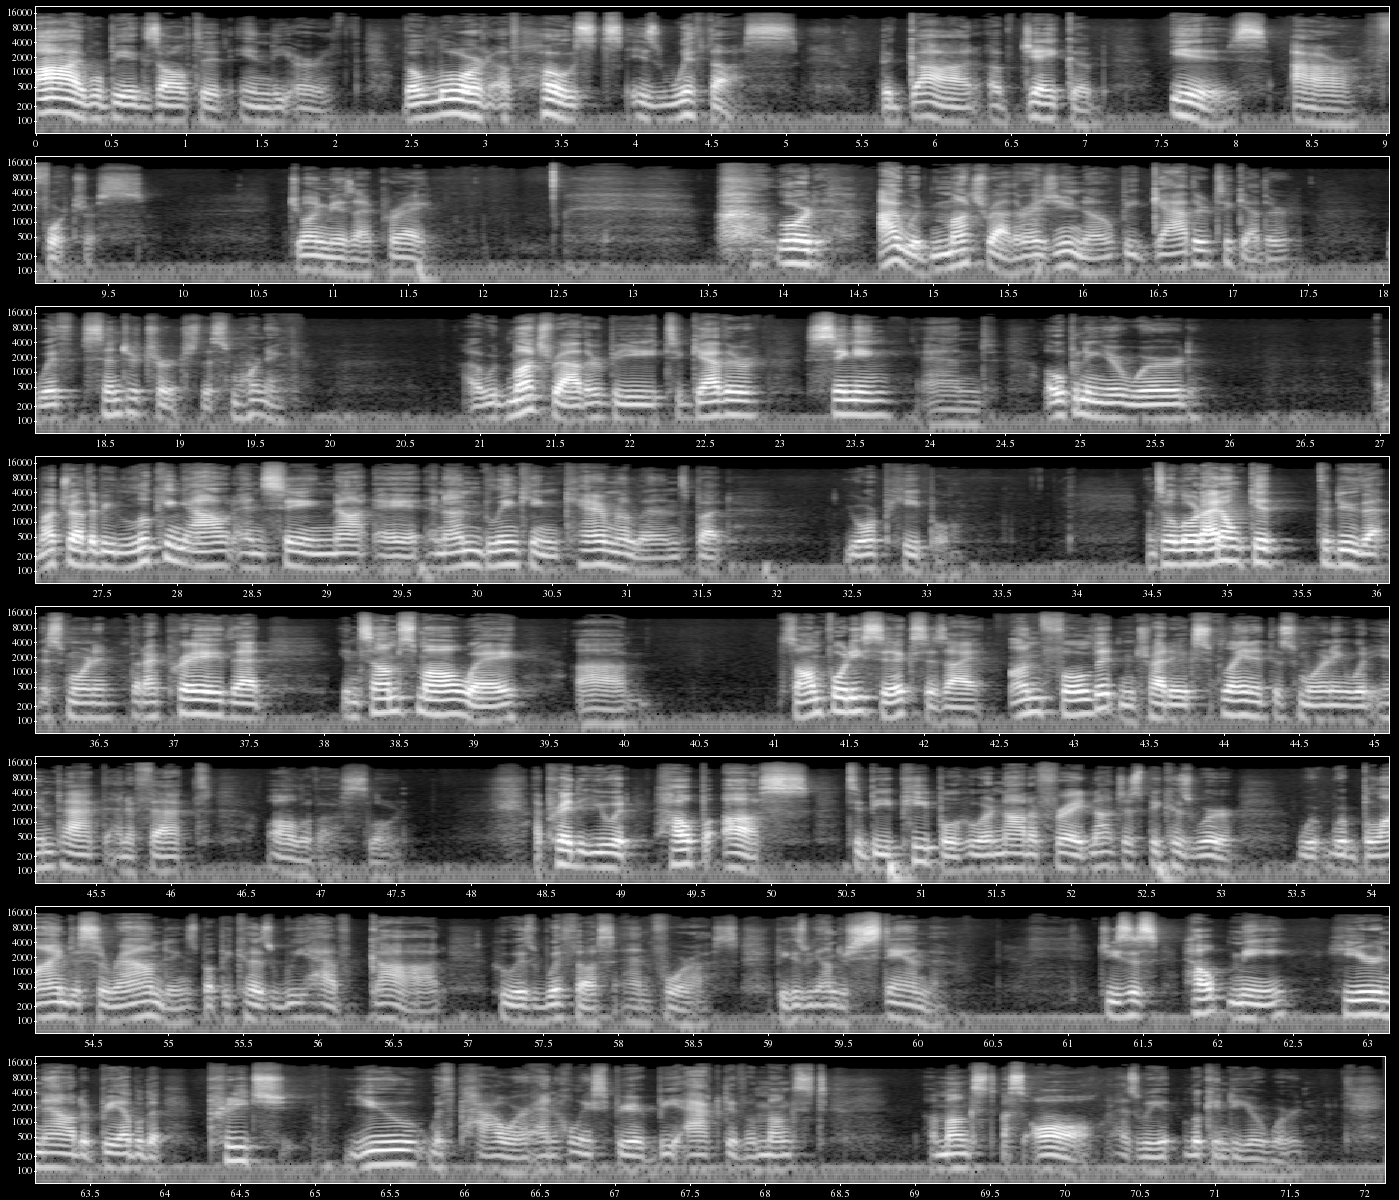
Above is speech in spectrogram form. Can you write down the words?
I will be exalted in the earth. The Lord of hosts is with us. The God of Jacob is our fortress. Join me as I pray. Lord, I would much rather, as you know, be gathered together with Center Church this morning. I would much rather be together singing and opening your word I'd much rather be looking out and seeing not a, an unblinking camera lens, but your people. And so, Lord, I don't get to do that this morning, but I pray that in some small way, uh, Psalm 46, as I unfold it and try to explain it this morning, would impact and affect all of us, Lord. I pray that you would help us to be people who are not afraid, not just because we're, we're, we're blind to surroundings, but because we have God who is with us and for us, because we understand that. Jesus, help me here now to be able to preach you with power and Holy Spirit be active amongst amongst us all as we look into your word.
